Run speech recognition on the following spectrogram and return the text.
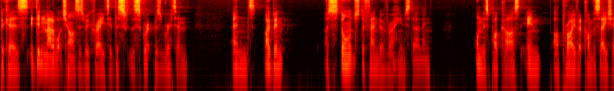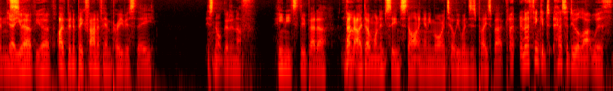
Because it didn't matter what chances we created, the, the script was written. And I've been a staunch defender of Raheem Sterling on this podcast in our private conversations. Yeah, you have, you have. I've been a big fan of him previously. It's not good enough. He needs to do better. And I don't want him seen starting anymore until he wins his place back. And I think it has to do a lot with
